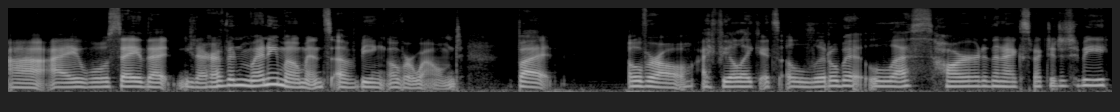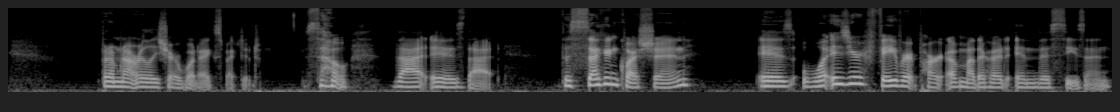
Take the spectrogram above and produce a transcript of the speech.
Uh, I will say that there have been many moments of being overwhelmed, but overall, I feel like it's a little bit less hard than I expected it to be, but I'm not really sure what I expected. So that is that. The second question is What is your favorite part of motherhood in this season?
